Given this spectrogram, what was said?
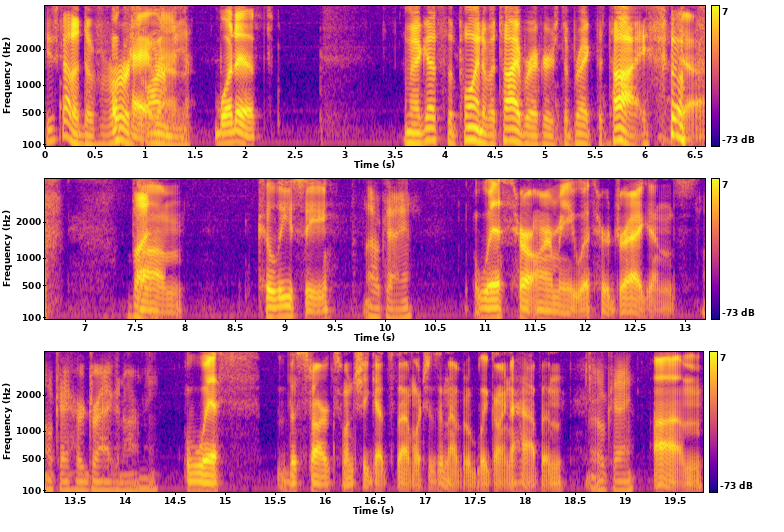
He's got a diverse okay, army. what if? I mean, I guess the point of a tiebreaker is to break the tie. So, Yeah, but um, Khaleesi okay, with her army, with her dragons, okay, her dragon army. with the Starks when she gets them, which is inevitably going to happen. Okay, Um,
